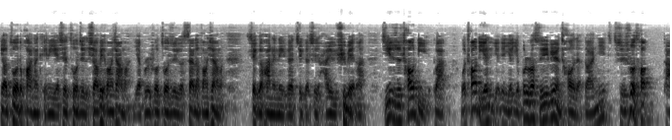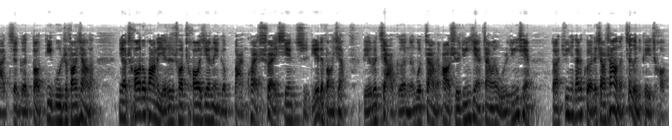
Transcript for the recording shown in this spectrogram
要做的话呢，肯定也是做这个消费方向嘛，也不是说做这个赛道方向嘛。这个话呢，那个这个是还有区别的嘛。即使是抄底，对吧？我抄底也也也也不是说随随便便抄的，对吧？你指数抄啊，这个到低估值方向了，你要抄的话呢，也是说抄一些那个板块率先止跌的方向，比如说价格能够站稳二十均线，站稳五十均线，对吧？均线它是拐着向上的，这个你可以抄。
